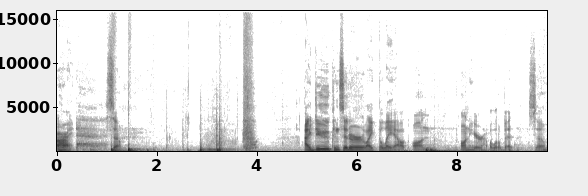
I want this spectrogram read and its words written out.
All right. So I do consider like the layout on on here a little bit. So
